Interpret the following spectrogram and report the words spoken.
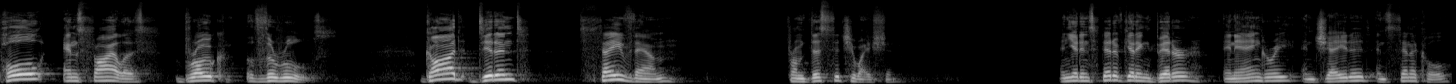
Paul and Silas broke the rules. God didn't save them from this situation. And yet, instead of getting bitter and angry and jaded and cynical,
